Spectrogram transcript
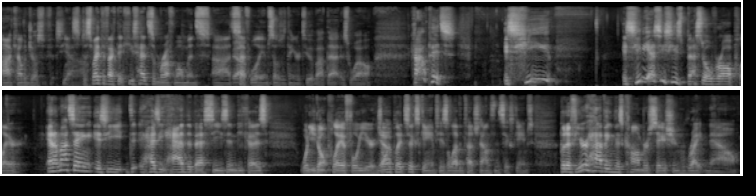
Uh, Kelvin Joseph is, yes. Despite the fact that he's had some rough moments, uh, Seth Williams knows a thing or two about that as well. Kyle Pitts, is he is he the SEC's best overall player? And I'm not saying is he has he had the best season because when you don't play a full year, he's Yeah. only played six games. He has 11 touchdowns in six games. But if you're having this conversation right now,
